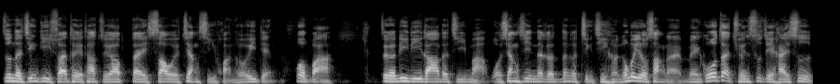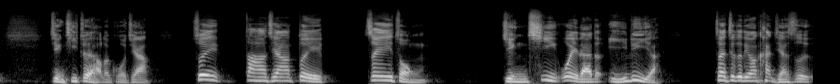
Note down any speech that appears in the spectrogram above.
真的经济衰退，它只要再稍微降息缓和一点，或把这个利率拉得几码，我相信那个那个景气很容易又上来。美国在全世界还是景气最好的国家，所以大家对这一种景气未来的疑虑啊，在这个地方看起来是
